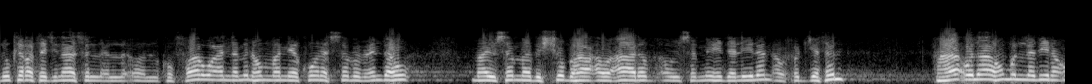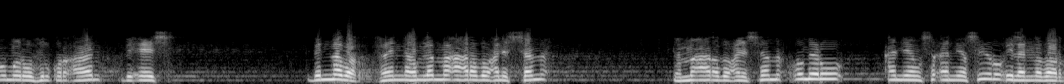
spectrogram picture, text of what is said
ذكرت أجناس الكفار وأن منهم من يكون السبب عنده ما يسمى بالشبهة أو عارض أو يسميه دليلا أو حجة. فهؤلاء هم الذين أمروا في القرآن بإيش؟ بالنظر. فإنهم لما أعرضوا عن السمع لما أعرضوا عن السمع أمروا أن يصيروا إلى النظر.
